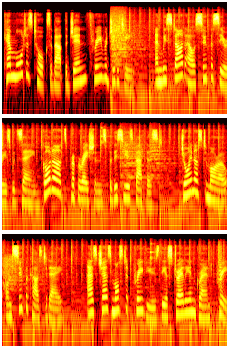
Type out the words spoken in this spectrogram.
Cam Waters talks about the Gen 3 rigidity. And we start our Super Series with Zane Goddard's preparations for this year's Bathurst. Join us tomorrow on Supercars Today. as Chaz Mostert previews the Australian Grand Prix.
